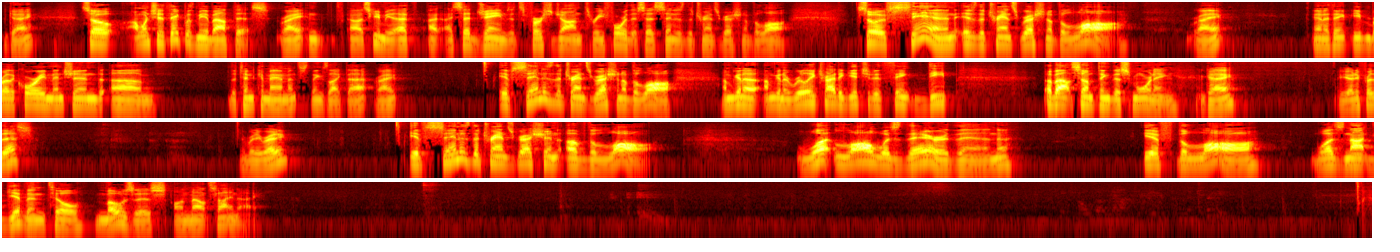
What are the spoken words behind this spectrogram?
Okay? So I want you to think with me about this, right? And uh, excuse me, I, I said James. It's 1 John 3 4 that says sin is the transgression of the law. So if sin is the transgression of the law, right? And I think even Brother Corey mentioned um, the Ten Commandments, things like that, right? If sin is the transgression of the law, I'm gonna I'm gonna really try to get you to think deep about something this morning. Okay? Are you ready for this? Everybody ready? If sin is the transgression of the law, what law was there then if the law was not given till Moses on Mount Sinai?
